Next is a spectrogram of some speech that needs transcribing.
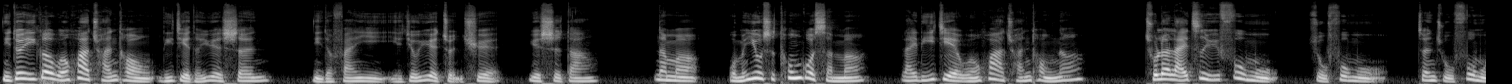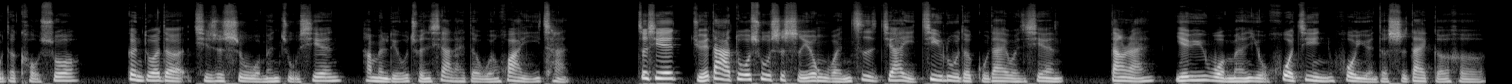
你对一个文化传统理解的越深，你的翻译也就越准确、越适当。那么，我们又是通过什么来理解文化传统呢？除了来自于父母、祖父母、曾祖父母的口说。更多的其实是我们祖先他们留存下来的文化遗产，这些绝大多数是使用文字加以记录的古代文献，当然也与我们有或近或远的时代隔阂。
